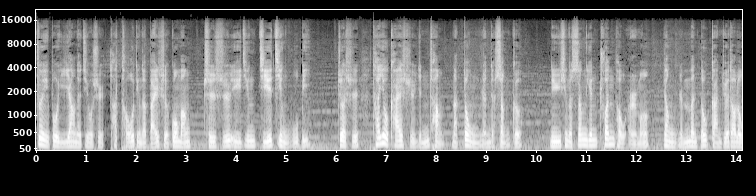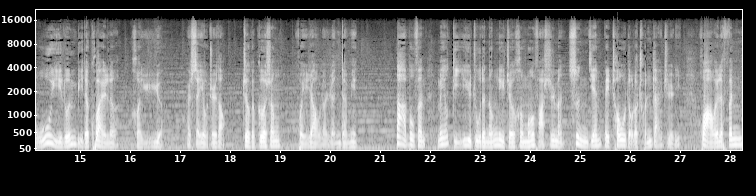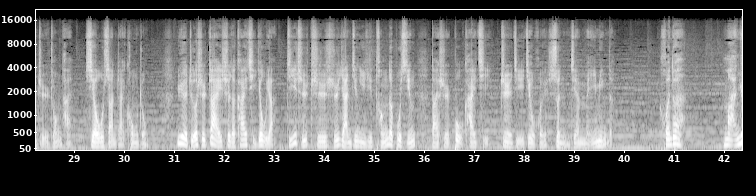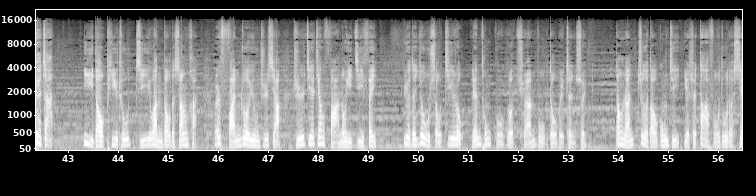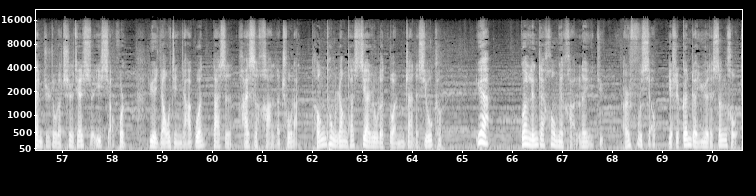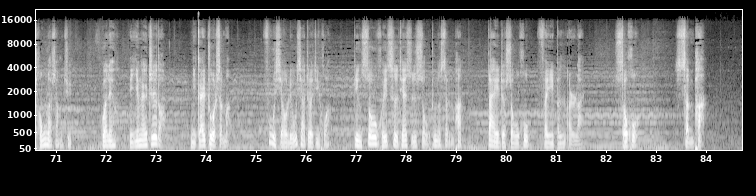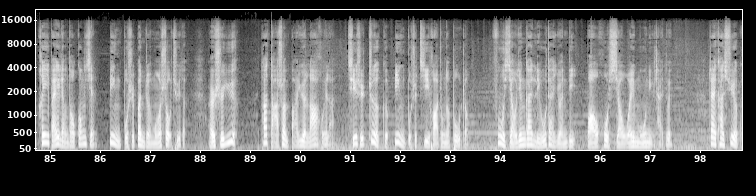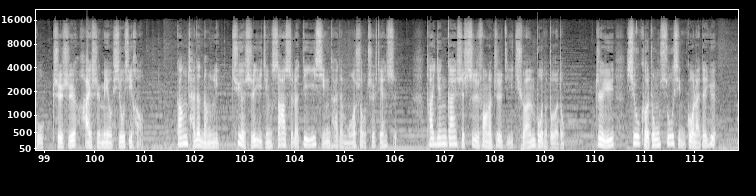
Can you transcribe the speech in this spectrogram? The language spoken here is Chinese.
最不一样的就是他头顶的白色光芒，此时已经洁净无比。这时，他又开始吟唱那动人的圣歌，女性的声音穿透耳膜，让人们都感觉到了无以伦比的快乐和愉悦。而谁又知道，这个歌声会要了人的命？大部分没有抵御住的能力者和魔法师们，瞬间被抽走了存在之力，化为了分子状态。消散在空中，月则是再次的开启右眼，即使此时眼睛已经疼得不行，但是不开启，自己就会瞬间没命的。混沌，满月斩，一刀劈出几万刀的伤害，而反作用之下，直接将法诺伊击飞。月的右手肌肉连同骨骼全部都被震碎。当然，这刀攻击也是大幅度的限制住了炽天使一小会儿。月咬紧牙关，但是还是喊了出来。疼痛让他陷入了短暂的休克。月，关灵在后面喊了一句，而傅晓也是跟着月的身后冲了上去。关灵，你应该知道，你该做什么。傅晓留下这句话，并收回炽天使手中的审判，带着守护飞奔而来。守护，审判，黑白两道光线并不是奔着魔兽去的。而是月，他打算把月拉回来。其实这个并不是计划中的步骤，傅晓应该留在原地保护小维母女才对。再看血骨，此时还是没有休息好。刚才的能力确实已经杀死了第一形态的魔兽炽天使，他应该是释放了自己全部的波动。至于休克中苏醒过来的月，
